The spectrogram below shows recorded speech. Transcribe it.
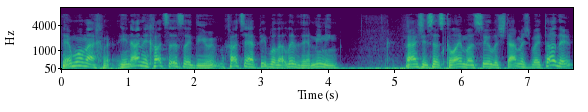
they're more machmir. Yinami chatzir is le diurim. Chatzir have people that live there, meaning Rashi says, "Kalei masir l'shtamish beitadir."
